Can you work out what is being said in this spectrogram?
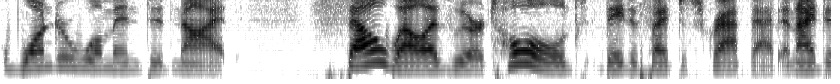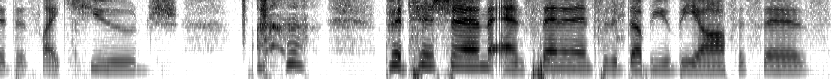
Wonder Woman did not sell well, as we were told, they decided to scrap that. And I did this like huge petition and sent it into the WB offices,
